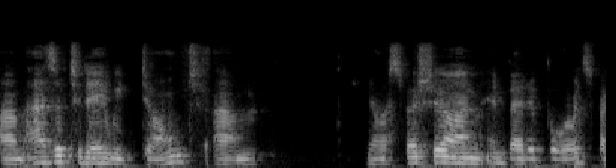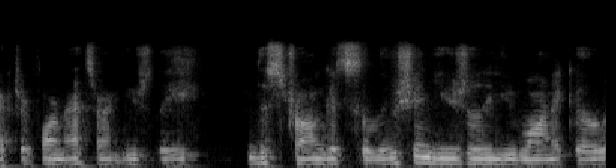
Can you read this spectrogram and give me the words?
Um, as of today, we don't. Um, you know, especially on embedded boards, vector formats aren't usually the strongest solution. Usually, you want to go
